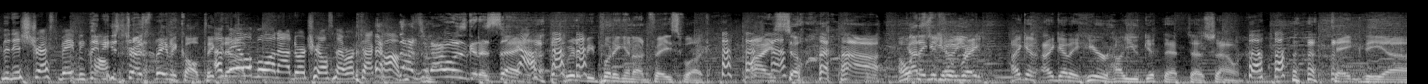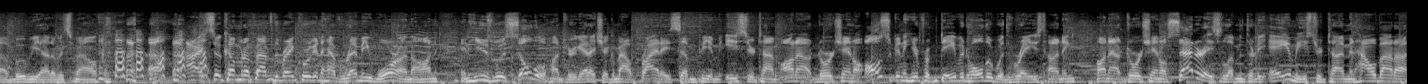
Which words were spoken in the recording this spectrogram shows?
The distressed baby call. The distressed baby call. Pick it up. Available on OutdoorTrailsNetwork.com. That's what I was gonna say. We're gonna be putting it on Facebook. All right, so I wanna gotta get see to a break. You, I got. I gotta hear how you get that uh, sound. Take the uh, booby out of its mouth. All right, so coming up after the break, we're gonna have Remy Warren on, and he's with Solo Hunter. You gotta check him out Friday, 7 p.m. Eastern time on Outdoor Channel. Also gonna hear from David Holder with Raised Hunting on Outdoor Channel Saturdays, 11:30 a.m. Eastern time. And how about uh,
